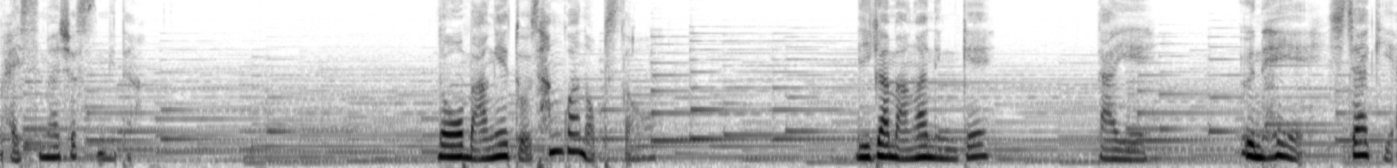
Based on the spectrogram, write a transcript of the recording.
말씀하셨습니다. 너 망해도 상관없어. 네가 망하는 게 나의 은혜의 시작이야.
